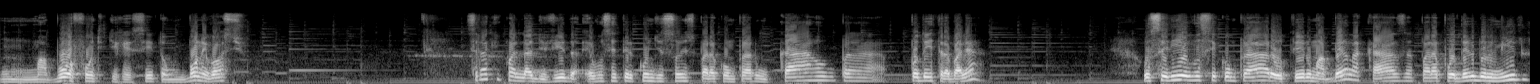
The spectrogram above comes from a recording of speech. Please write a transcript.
uma boa fonte de receita, um bom negócio? Será que qualidade de vida é você ter condições para comprar um carro para poder trabalhar? Ou seria você comprar ou ter uma bela casa para poder dormir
